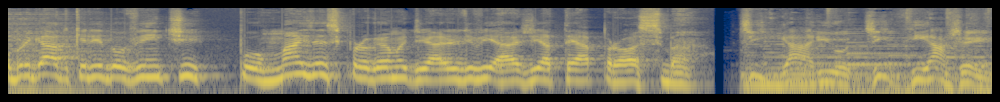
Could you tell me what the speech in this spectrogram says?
Obrigado, querido ouvinte, por mais esse programa Diário de Viagem e até a próxima. Diário de Viagem.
